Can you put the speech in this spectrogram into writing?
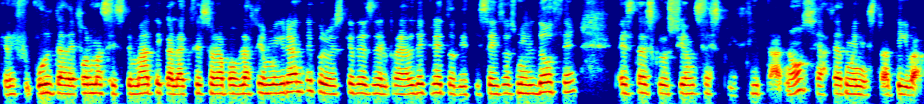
que dificulta de forma sistemática el acceso a la población migrante, pero es que desde el Real Decreto 16-2012 esta exclusión se explicita, ¿no? se hace administrativa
